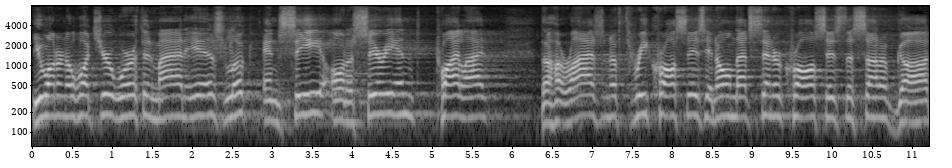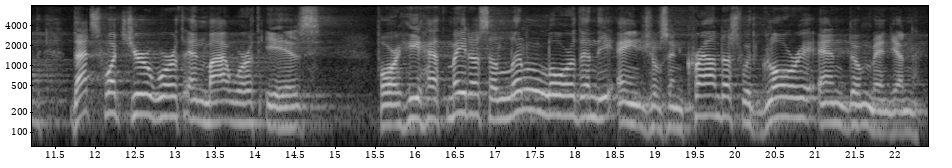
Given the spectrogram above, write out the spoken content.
You want to know what your worth and mine is? Look and see on a Syrian twilight the horizon of three crosses, and on that center cross is the Son of God. That's what your worth and my worth is. For he hath made us a little lower than the angels and crowned us with glory and dominion.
